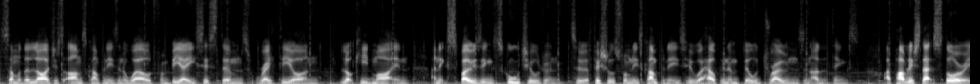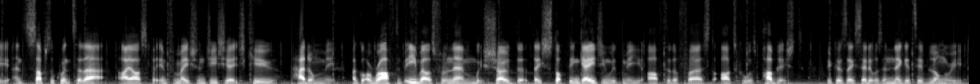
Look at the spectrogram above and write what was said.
some of the largest arms companies in the world from BAE Systems, Raytheon, Lockheed Martin, and exposing school children to officials from these companies who were helping them build drones and other things. I published that story and subsequent to that, I asked for information GCHQ had on me. I got a raft of emails from them which showed that they stopped engaging with me after the first article was published because they said it was a negative long read.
